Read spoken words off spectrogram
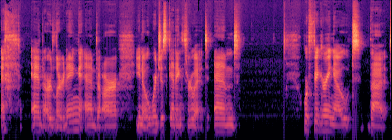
and are learning and are, you know, we're just getting through it. And we're figuring out that,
